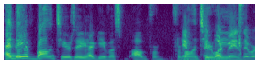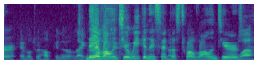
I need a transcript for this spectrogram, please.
and they have volunteers. They have gave us um, for for in, volunteer in what week. ways they were able to help you though? Like They have volunteer week, and they sent Oh. us twelve volunteers. Wow.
